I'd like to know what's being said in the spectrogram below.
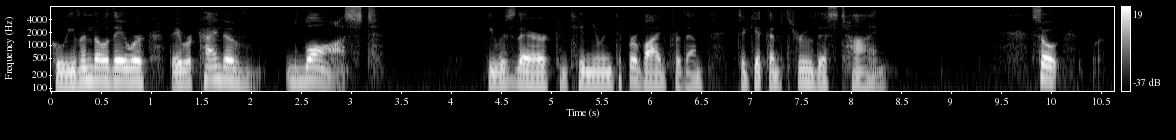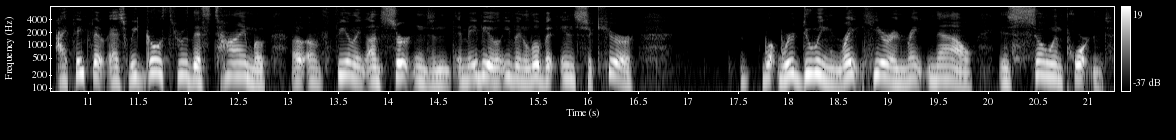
who even though they were they were kind of lost, he was there continuing to provide for them to get them through this time. So I think that as we go through this time of, of feeling uncertain and, and maybe even a little bit insecure, what we're doing right here and right now is so important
